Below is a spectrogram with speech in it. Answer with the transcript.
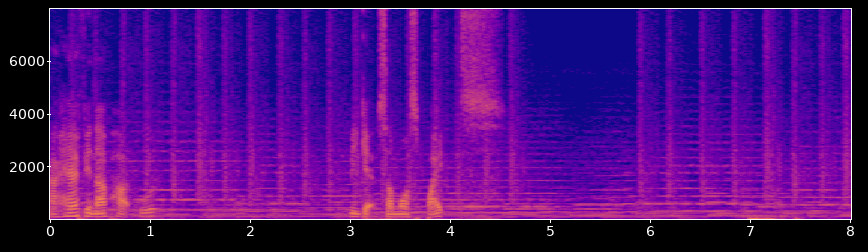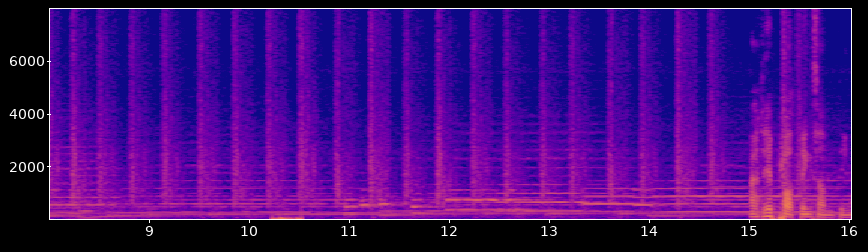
I have enough hardwood. Let me get some more spikes. Are they plotting something?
